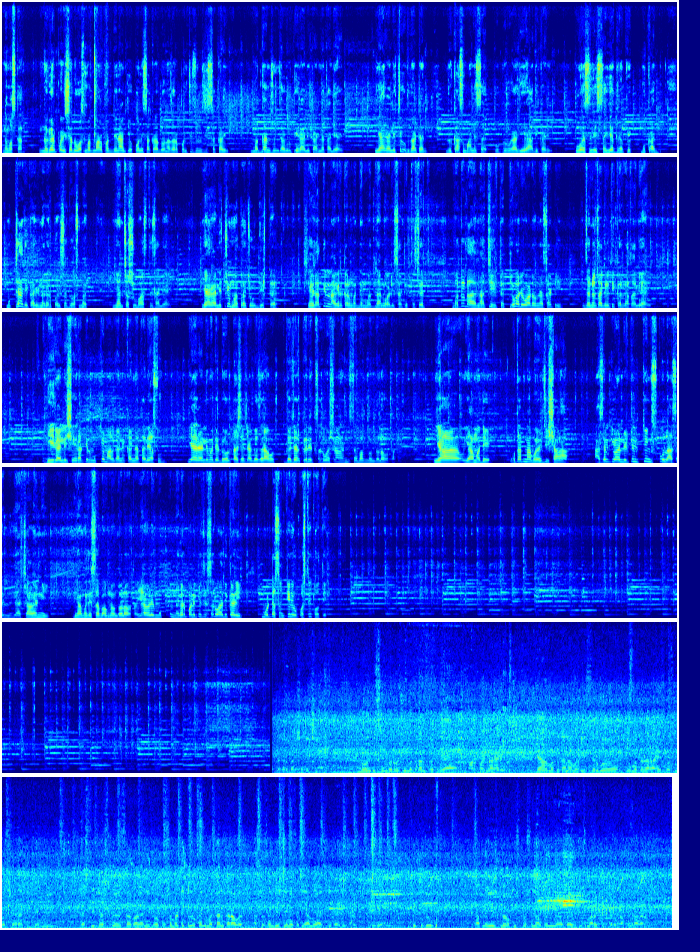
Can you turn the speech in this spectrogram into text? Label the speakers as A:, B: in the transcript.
A: नमस्कार. नगर परिषद वसमतमार्फत दिनांक एकोणीस अकरा दोन हजार पंचवीस रोजी सकाळी मतदान जनजागृती रॅली काढण्यात आली आहे. या रॅलीचे उद्घाटन विकास मानेसर उपविभागीय अधिकारी व श्री सय्यद रफिक मुकाद मुख्य अधिकारी नगर परिषद वसमत यांच्या शुभ हस्ते झाले आहे. या रॅलीचे महत्त्वाचे उद्दिष्ट शहरातील नागरिकांमध्ये मतदान वाढीसाठी तसेच मतदानाची टक्केवारी वाढवण्यासाठी जनजागृती करण्यात आली आहे. ही रॅली शहरातील मुख्य मार्गाने काढण्यात आली असून या रॅलीमध्ये ढोल ताशाच्या गजरा गजर करीत सर्व शाळांनी सहभाग नोंदवला होता. या यामध्ये हुतात्मा भैरची शाळा असेल किंवा लिटिल किंग स्कूल असेल या शाळांनी यामध्ये सहभाग नोंदवला होता. यावेळी मुख्य नगरपालिकेचे सर्व अधिकारी मोठ्या संख्येने उपस्थित होते.
B: नगर परिषदेची दोन डिसेंबर रोजी मतदान प्रक्रिया पार पडणार आहे. त्या मतदानामध्ये सर्व जे मतदार आहेत वसमत शहरातील त्यांनी जास्तीत जास्त सहभागाने जवळपास शंभर टक्के लोकांनी मतदान करावं असा संदेश देण्यासाठी आम्ही आज ही गाडी आयोजित केलेली आहे. ते कुठून कुठून आपल्या एस डी ऑफिसपासून आपण बहिर्जी स्मारक करून आपण जाणार आहोत.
